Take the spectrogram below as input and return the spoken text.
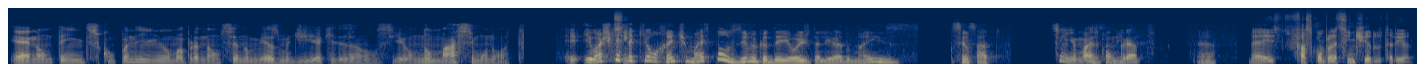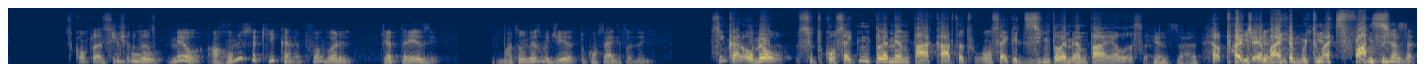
É, não tem desculpa nenhuma pra não ser no mesmo dia que eles anunciam, no máximo no outro. Eu- Eu acho que Sim. esse aqui é o hunt mais plausível que eu dei hoje, tá ligado? Mais sensato. Sim, o mais concreto. É, isso faz completo sentido, tá ligado? Faz completo É sentido tipo, mesmo. meu, arruma isso aqui, cara, por favor. Dia 13. Bota no mesmo dia, tu consegue fazer isso. Sim, cara. Ô, meu, se tu consegue implementar a carta, tu consegue desimplementar ela, sabe? Exato. A parte tu é, mais, é muito e- mais E tu, fácil. já né?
